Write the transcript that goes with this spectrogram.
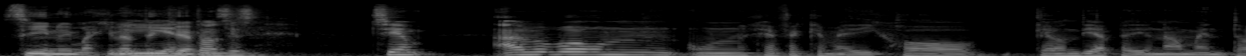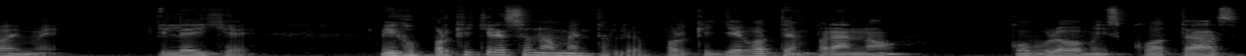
sí, no imagínate y que... entonces, siem- ah, hubo un, un jefe que me dijo que un día pedí un aumento y, me, y le dije, me dijo, ¿por qué quieres un aumento? Le digo, porque llego temprano, cubro mis cuotas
